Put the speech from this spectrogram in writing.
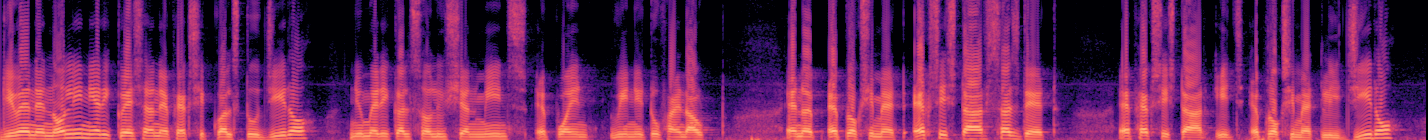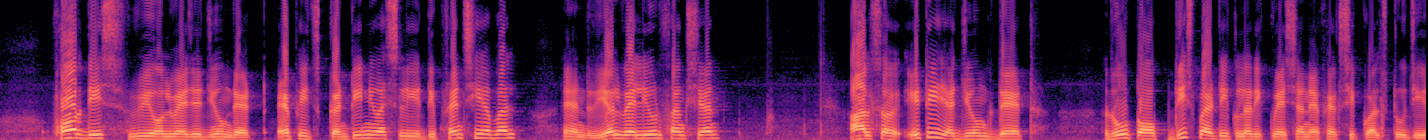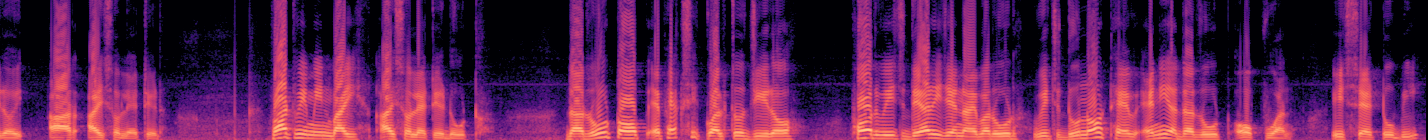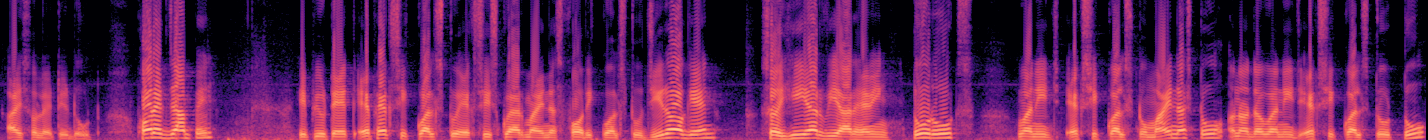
given a nonlinear equation fx equals to 0 numerical solution means a point we need to find out an approximate x star such that fx star is approximately 0. For this we always assume that f is continuously differentiable and real valued function. Also it is assumed that root of this particular equation fx equals to 0 are isolated. What we mean by isolated root? The root of fx equal to 0 for which there is a neighborhood which do not have any other root of 1 is said to be isolated root. For example, if you take fx equals to x square minus 4 equals to 0 again. So, here we are having two roots one is x equals to minus 2 another one is x equals to 2.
